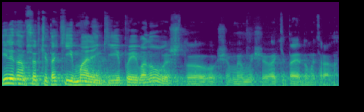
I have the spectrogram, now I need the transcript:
Или там все-таки такие маленькие ИП Ивановы, что, в общем, им еще о Китае думать рано?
